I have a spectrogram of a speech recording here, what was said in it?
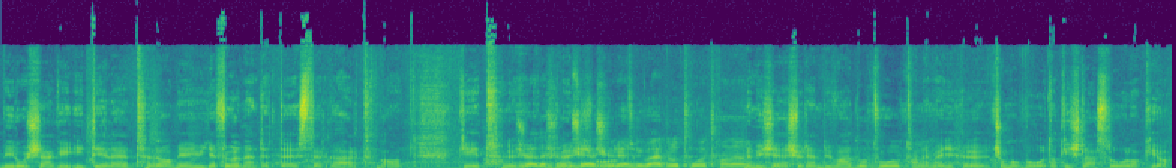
bírósági ítélet, amely ugye fölmentette Esztergárt, a két És ráadásul nem is elsőrendű vádlott volt, hanem... Nem is elsőrendű vádlott volt, hanem egy csomagban volt a Kislászló, aki a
